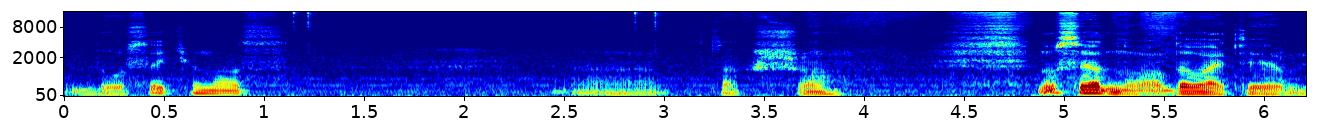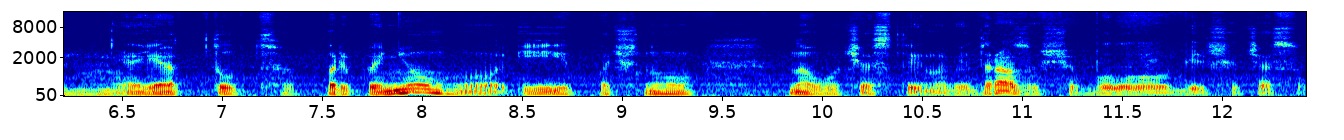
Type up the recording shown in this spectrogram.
досить у нас. Е, Так що, ну, все одно, давайте я тут припиню і почну нову частину відразу, щоб було більше часу.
